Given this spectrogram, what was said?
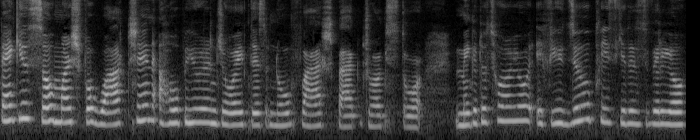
Thank you so much for watching. I hope you enjoyed this no flashback drugstore makeup tutorial. If you do, please give this video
